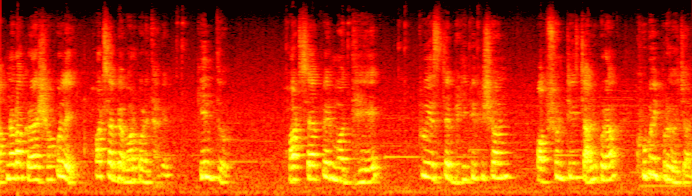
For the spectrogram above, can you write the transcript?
আপনারা প্রায় সকলেই হোয়াটসঅ্যাপ ব্যবহার করে থাকেন। কিন্তু হোয়াটসঅ্যাপের মধ্যে টু স্টেপ ভেরিফিকেশন অপশনটি চালু করা খুবই প্রয়োজন।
